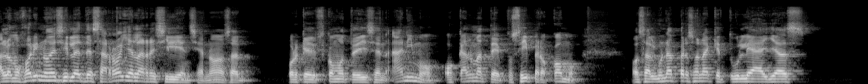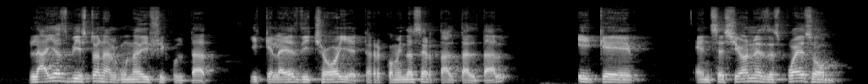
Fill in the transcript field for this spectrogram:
a lo mejor y no decirles desarrolla la resiliencia, ¿no? O sea, porque es como te dicen, ánimo o cálmate, pues sí, pero ¿cómo? O sea, alguna persona que tú le hayas, la hayas visto en alguna dificultad y que le hayas dicho, oye, te recomiendo hacer tal, tal, tal, y que en sesiones después o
